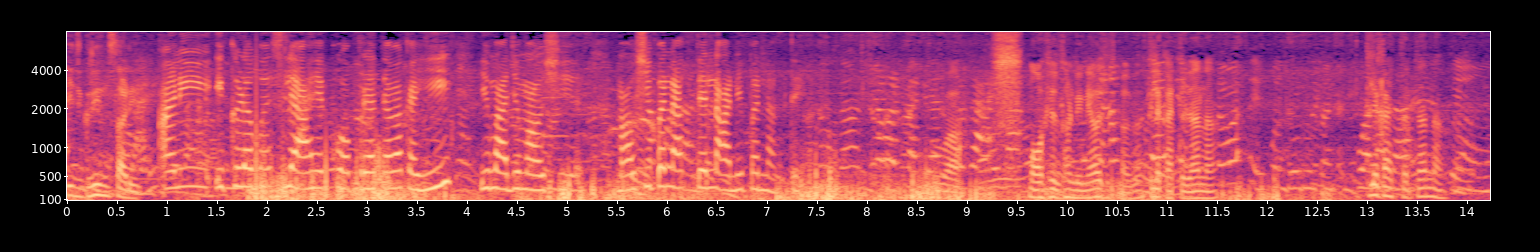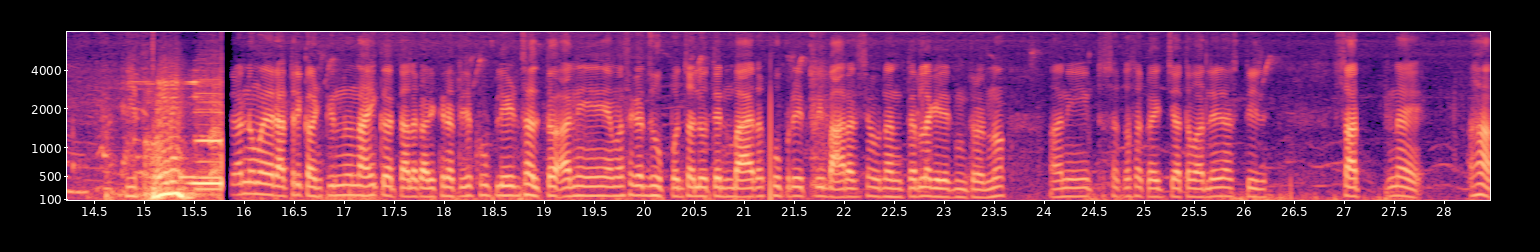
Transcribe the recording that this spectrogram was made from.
तीच ग्रीन साडी. आणि इकडं बसले आहे कोपऱ्यात तेव्हा काही ही माझी मावशी आहे. मावशी पण लागते नानी पण लागते वा. मावशीला थंडी नाही होती का गं? तिला काय तर जा ना तिला काय तर जा ना मित्रांनो मला रात्री कंटिन्यू नाही करता आलं कारण की रात्री खूप लेट झालं आणि सगळं झोप पण चालू होते आणि बाहेर खूप रात्री बाराच्या नंतरला गेलेत मित्रांनो. आणि सकाळ सकाळचे आता वाजलेले असतील सात नाही हां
